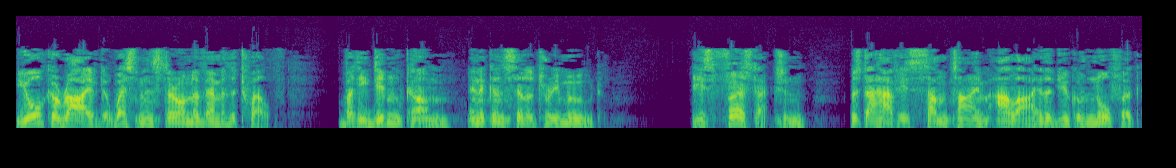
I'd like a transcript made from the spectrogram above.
York arrived at Westminster on November the 12th, but he didn't come in a conciliatory mood. His first action was to have his sometime ally, the Duke of Norfolk,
